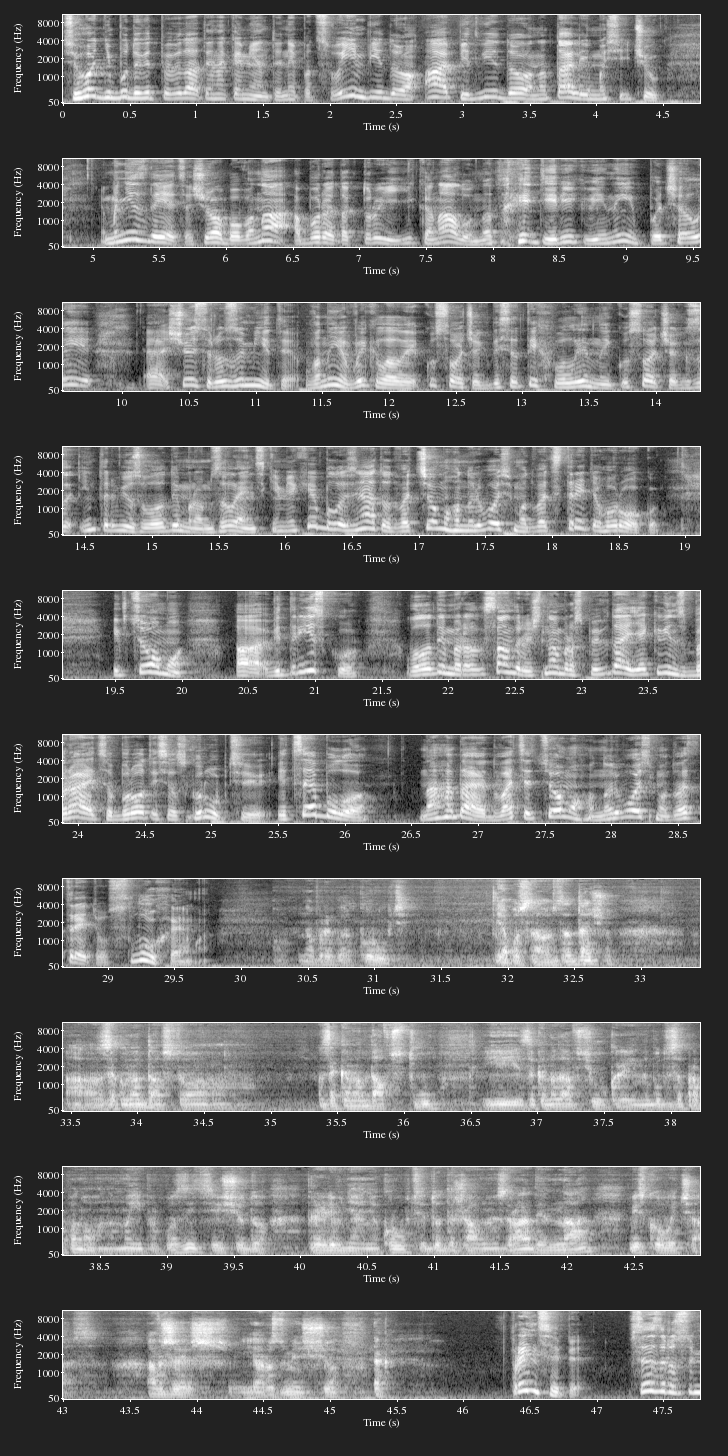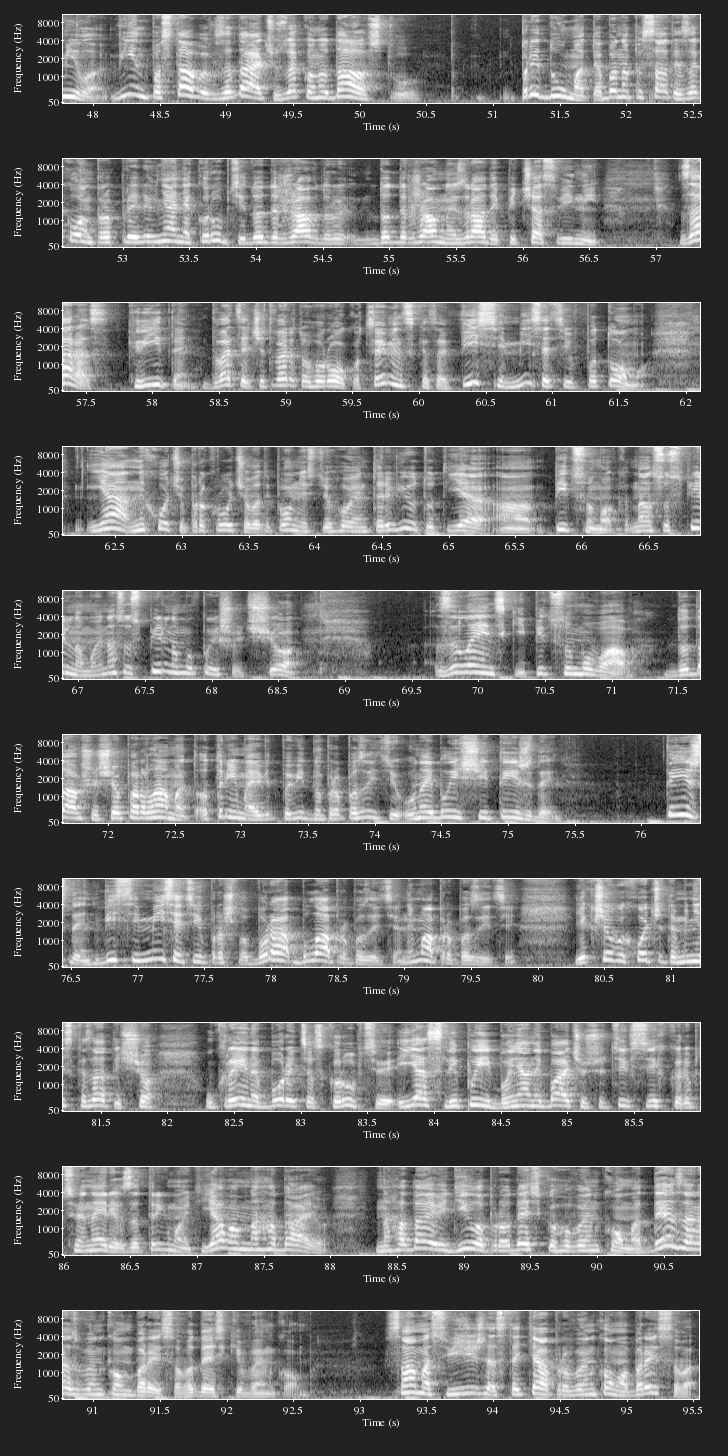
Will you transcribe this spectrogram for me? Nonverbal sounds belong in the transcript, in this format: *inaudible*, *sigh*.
Сьогодні буду відповідати на коменти не під своїм відео, а під відео Наталії Мосійчук. Мені здається, що або вона, або редактори її каналу на третій рік війни почали е, щось розуміти. Вони виклали кусочок, 10-хвилинний кусочок з інтерв'ю з Володимиром Зеленським, яке було знято 27.08.23 року. І в цьому а, відрізку Володимир Олександрович нам розповідає, як він збирається боротися з корупцією. І це було, нагадаю, 27.08.23. Слухаємо. Наприклад, корупції. Я поставив задачу законодавство, законодавству і законодавцю України буде запропоновано мої пропозиції щодо прирівняння корупції до державної зради на військовий час. А вже ж я розумію, що так В принципі, все зрозуміло. Він поставив задачу законодавству придумати або написати закон про прирівняння корупції до, держав, до державної зради під час війни. Зараз квітень 24-го року, це він сказав 8 місяців по тому. Я не хочу прокручувати повністю його інтерв'ю. Тут є а, підсумок на Суспільному, і на Суспільному пишуть, що Зеленський підсумував, додавши, що парламент отримає відповідну пропозицію у найближчий тиждень. Тиждень, 8 місяців пройшло. Була, була пропозиція, нема пропозиції. Якщо ви хочете мені сказати, що Україна бореться з корупцією, і я сліпий, бо я не бачу, що ці всіх корупціонерів затримують, я вам нагадаю. Нагадаю діло про одеського воєнкома. Де зараз воєнком Борисов, одеський воєнком? Сама свіжіша стаття про воєнкома Борисова.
